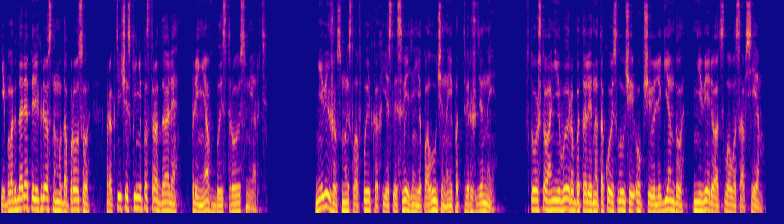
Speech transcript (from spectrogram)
И благодаря перекрестному допросу практически не пострадали, приняв быструю смерть. Не вижу смысла в пытках, если сведения получены и подтверждены. В то, что они выработали на такой случай общую легенду, не верю от слова совсем.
